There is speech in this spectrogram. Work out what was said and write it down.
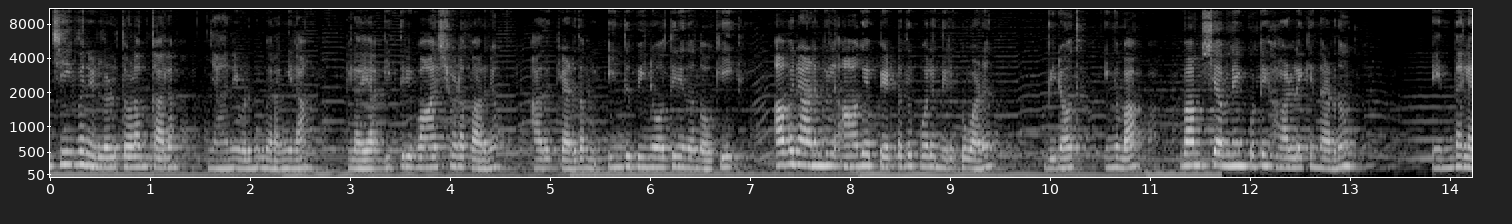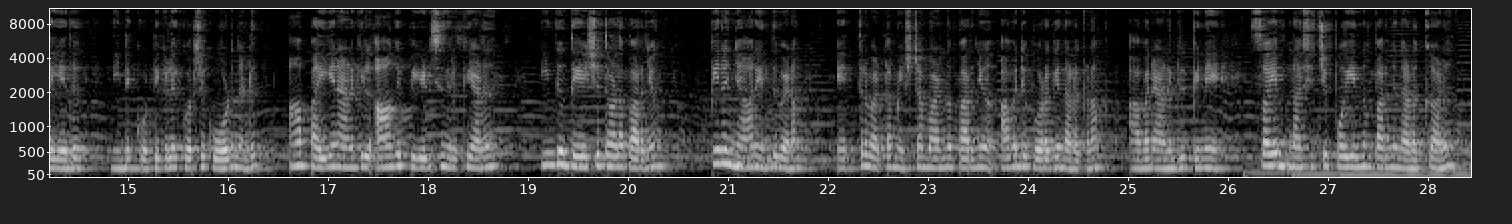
ജീവനുള്ളിടത്തോളം കാലം ഞാൻ ഇവിടുന്ന് ഇറങ്ങില്ല ലയ ഇത്തിരി വാശിയോടെ പറഞ്ഞു അത് കേട്ടതും ഇന്ദു വിനോദിനെ നിന്ന് നോക്കി. അവനാണെങ്കിൽ ആകെ പെട്ടതുപോലെ നിൽക്കുവാണ്. വിനോദ് ഇങ്ങ് വാ. വംശി അവനെയും കൂട്ടി ഹാളിലേക്ക് നടന്നു. എന്തല്ല ഏത് നിന്റെ കുട്ടികളെ കുറിച്ച് കൂടുന്നുണ്ട്. ആ പയ്യനാണെങ്കിൽ ആകെ പേടിച്ച് നിൽക്കുകയാണ്. ഇന്ദു ദേഷ്യത്തോടെ പറഞ്ഞു പിന്നെ ഞാൻ എന്തു വേണം? എത്ര വട്ടം ഇഷ്ടമാണെന്ന് പറഞ്ഞ് അവന്റെ പുറകെ നടക്കണം. അവനാണെങ്കിൽ പിന്നെ സ്വയം നശിച്ചു പോയി എന്നും പറഞ്ഞ് നടക്കുകയാണ്.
